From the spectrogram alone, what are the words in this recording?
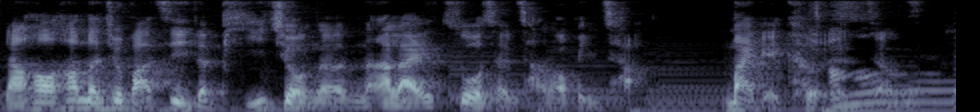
然后他们就把自己的啤酒呢拿来做成长岛冰茶。卖给客人这样子，哦、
